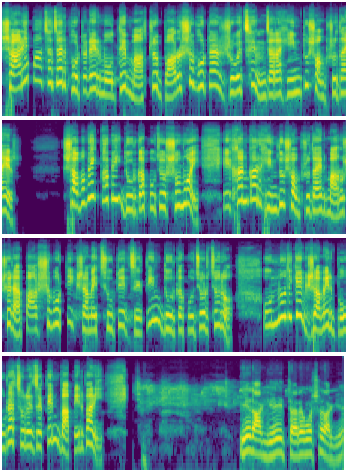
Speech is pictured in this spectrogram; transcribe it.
সাড়ে পাঁচ হাজার ভোটারের মধ্যে মাত্র বারোশো ভোটার রয়েছেন যারা হিন্দু সম্প্রদায়ের। স্বাভাবিকভাবেই দুর্গাপুজোর সময় এখানকার হিন্দু সম্প্রদায়ের মানুষেরা পার্শ্ববর্তী গ্রামে ছুটে যেতেন দুর্গাপুজোর জন্য। অন্যদিকে গ্রামের বউরা চলে যেতেন বাপের বাড়ি। এর আগে, তেরো বছর আগে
